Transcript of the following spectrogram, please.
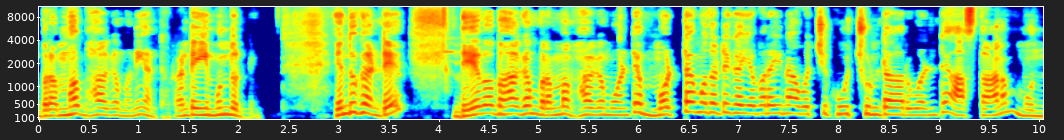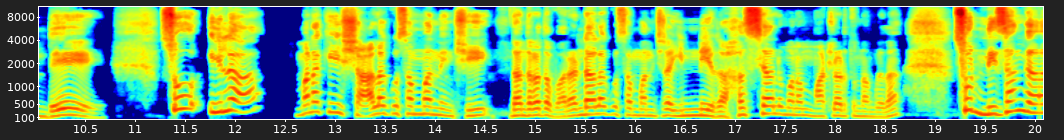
బ్రహ్మభాగమని అంటారు. అంటే ఈ ముందుండి. ఎందుకంటే దేవభాగం బ్రహ్మభాగము అంటే మొట్టమొదటిగా ఎవరైనా వచ్చి కూర్చుంటారు అంటే ఆ స్థానం ముందే. సో ఇలా మనకి శాలకు సంబంధించి దాని తర్వాత వరండాలకు సంబంధించిన ఇన్ని రహస్యాలు మనం మాట్లాడుతున్నాం కదా. సో నిజంగా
